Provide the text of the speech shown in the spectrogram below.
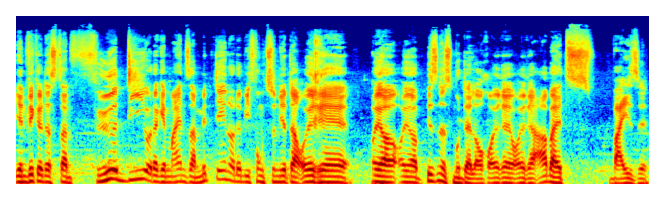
Ihr entwickelt das dann für die oder gemeinsam mit denen oder wie funktioniert da eure, euer, euer Businessmodell, auch eure, eure Arbeitsweise?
